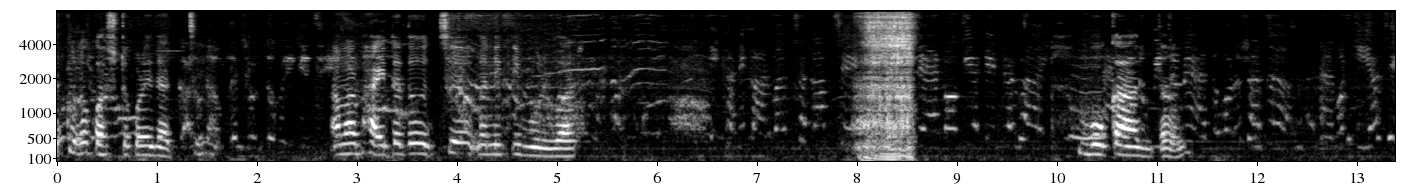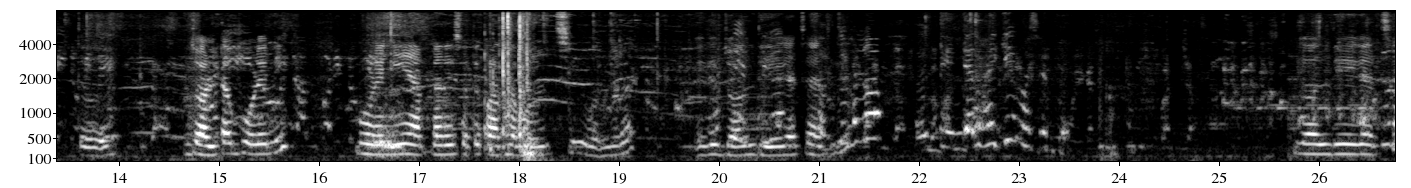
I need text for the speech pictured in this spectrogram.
এখনও কষ্ট করে যাচ্ছে। আমার ভাইটা তো হচ্ছে মানে কি বলব আর। বোকা একদম। তো জলটা ভরে নিই ভরে নিয়ে আপনাদের সাথে কথা বলছি বন্ধুরা। এই যে জল দিয়ে গেছে আজকে। জল দিয়ে গেছে,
